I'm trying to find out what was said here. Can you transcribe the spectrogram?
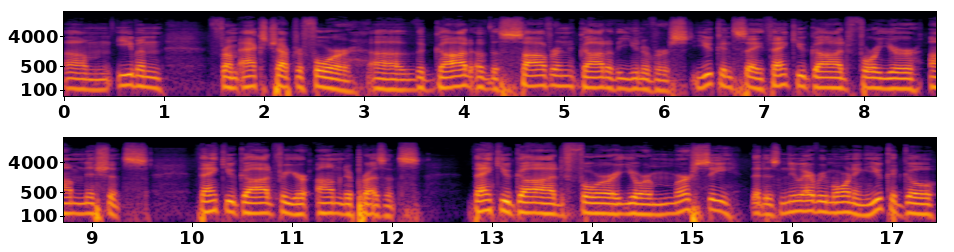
um, even from Acts chapter four, uh, the God of the sovereign God of the universe, you can say, "Thank you, God, for your omniscience. Thank you, God, for your omnipresence." Thank you, God, for your mercy that is new every morning. You could go,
